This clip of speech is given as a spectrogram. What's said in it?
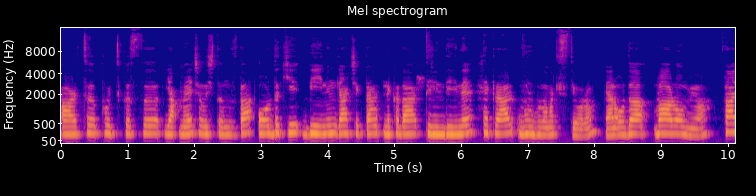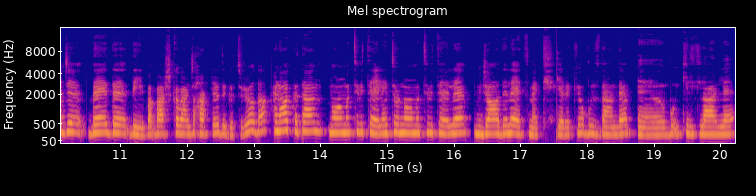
artı politikası yapmaya çalıştığımızda oradaki B'nin gerçekten ne kadar dilindiğini tekrar vurgulamak istiyorum. Yani orada var olmuyor sadece B de değil başka bence harfleri de götürüyor da hani hakikaten normativiteyle heteronormativiteyle mücadele etmek gerekiyor. Bu yüzden de e, bu ikiliklerle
